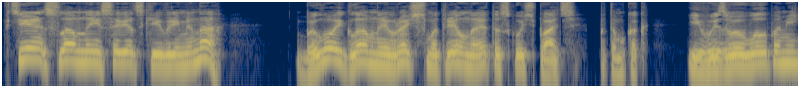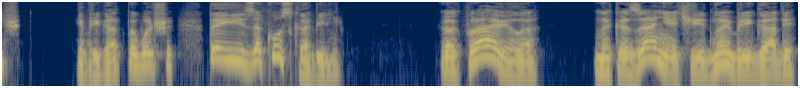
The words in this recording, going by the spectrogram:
В те славные советские времена былой главный врач смотрел на это сквозь пальцы, потому как и вызовов было поменьше, и бригад побольше, да и закуска обильнее. Как правило, наказание очередной бригады,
